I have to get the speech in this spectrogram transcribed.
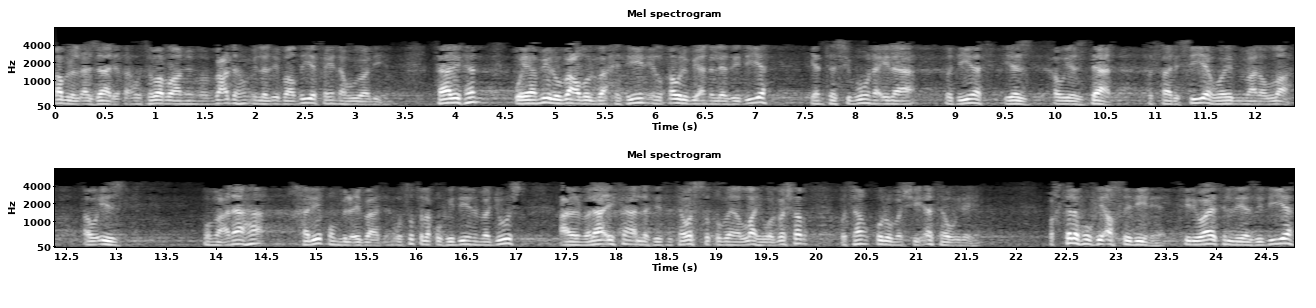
قبل الأزارقة وتبرأ ممن بعدهم إلى الإباضية فإنه يواليهم. ثالثا ويميل بعض الباحثين إلى القول بأن اليزيدية ينتسبون إلى مدينة يزد أو يزدان الفارسية وهي بمعنى الله أو إز ومعناها خليق بالعبادة وتطلق في دين المجوس على الملائكة التي تتوسط بين الله والبشر وتنقل مشيئته إليهم. واختلفوا في أصل دينهم. في رواية اليزيدية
